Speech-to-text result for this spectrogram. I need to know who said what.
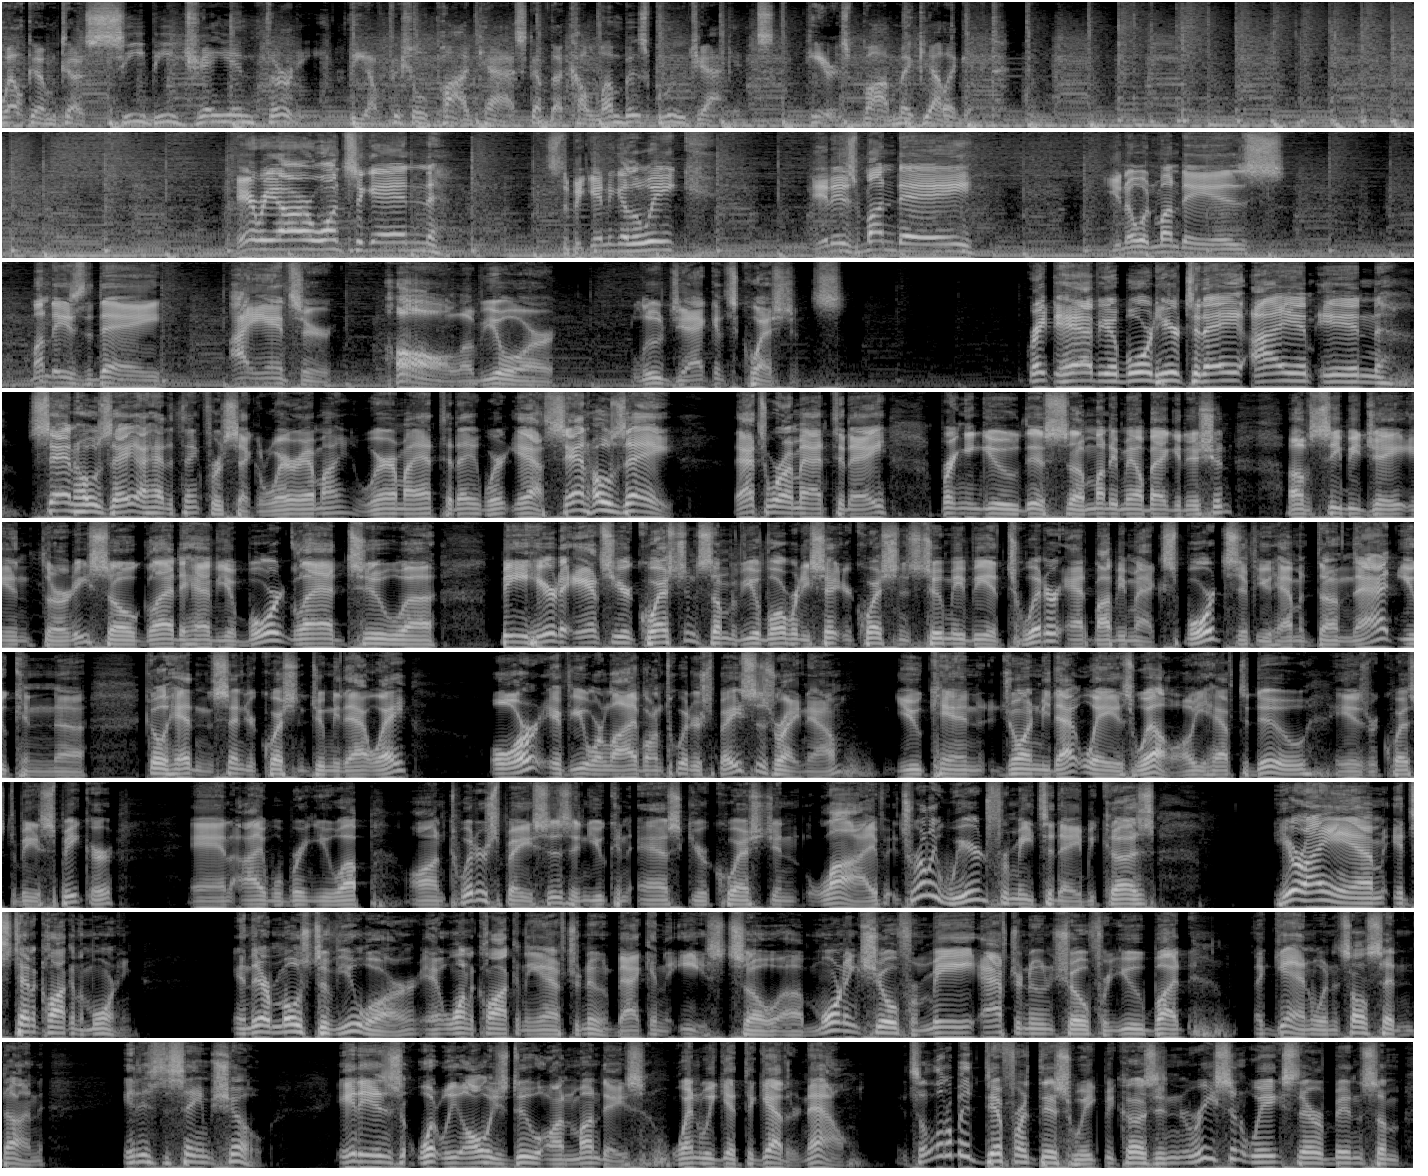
Speaker 1: Welcome to CBJ in 30, the official podcast of the Columbus Blue Jackets. Here's Bob McElligott.
Speaker 2: Here we are once again. It's the beginning of the week. It is Monday. You know what Monday is. Monday is the day I answer all of your Blue Jackets questions. Great to have you aboard here today. I am in San Jose. I had to think for a second. Where am I? Where am I at today? Where? Yeah, San Jose. That's where I'm at today, bringing you this uh, Monday Mailbag edition of CBJ in 30. So glad to have you aboard. Glad to uh, be here to answer your questions. Some of you have already sent your questions to me via Twitter at Bobby Mac Sports. If you haven't done that, you can uh, go ahead and send your question to me that way. Or if you are live on Twitter Spaces right now, you can join me that way as well. All you have to do is request to be a speaker and I will bring you up on Twitter Spaces and you can ask your question live. It's really weird for me today because here I am, it's 10 o'clock in the morning, and there most of you are at 1 o'clock in the afternoon back in the East. So, uh, morning show for me, afternoon show for you. But again, when it's all said and done, it is the same show. It is what we always do on Mondays when we get together. Now, it's a little bit different this week because in recent weeks there have been some,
